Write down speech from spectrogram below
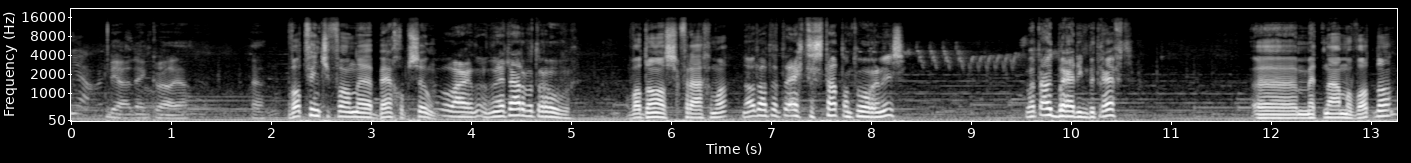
Ja, Ja, denk ik wel ja. Wat vind je van eh, Berg op Zoom? We waren, net hadden we het erover. Wat dan als ik vragen mag? Nou, dat het echt een stad aan het worden is. Wat uitbreiding betreft. Eh, met name wat dan?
